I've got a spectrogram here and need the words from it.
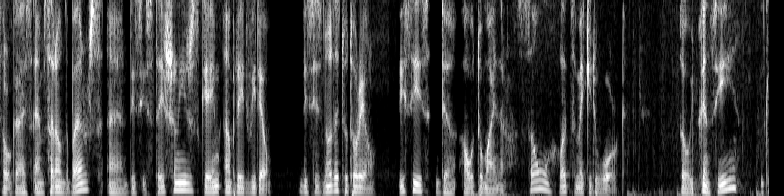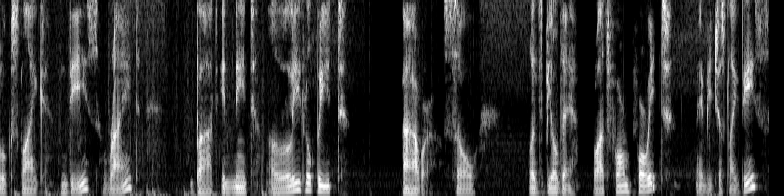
Hello guys, I'm Saddamo De Beers and this is Stationeers game update video. This is not a tutorial, this is the auto miner. So let's make it work. So you can see it looks like this, right? But it needs a little bit power. So let's build a platform for it, maybe just like this.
